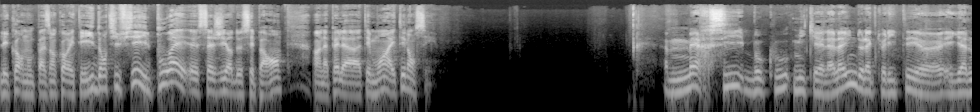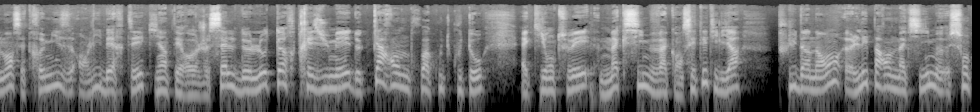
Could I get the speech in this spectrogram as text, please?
Les corps n'ont pas encore été identifiés. Il pourrait euh, s'agir de ses parents. Un appel à témoins a été lancé. Merci beaucoup, Mickaël. À la une de l'actualité euh, également, cette remise en liberté qui interroge celle de l'auteur présumé de 43 coups de couteau euh, qui ont tué Maxime Vacan. C'était il y a plus d'un an. Euh, les parents de Maxime sont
